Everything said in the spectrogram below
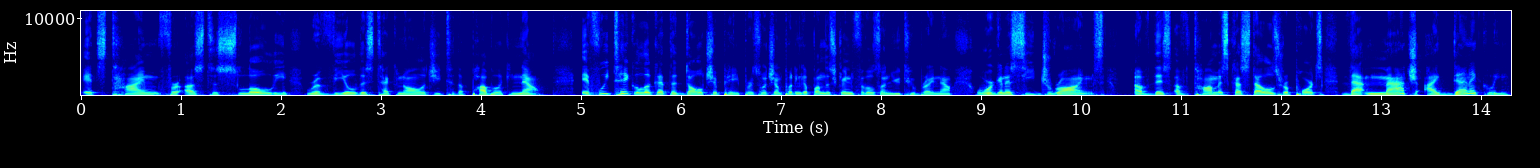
it's time for us to slowly reveal this technology to the public. Now, if we take a look at the Dulce papers, which I'm putting up on the screen for those on YouTube right now, we're going to see drawings of this of Thomas Costello's reports that match identically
